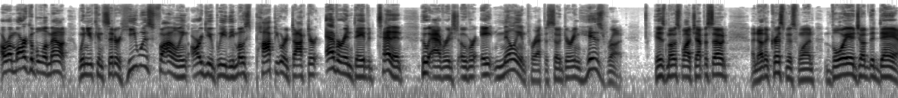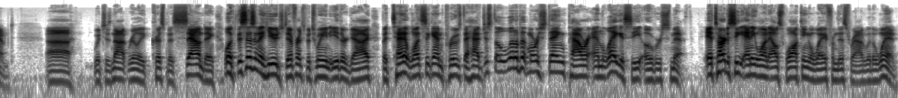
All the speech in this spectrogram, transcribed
a remarkable amount when you consider he was following arguably the most popular Doctor ever in David Tennant, who averaged over 8 million per episode during his run. His most watched episode, another Christmas one, Voyage of the Damned. Uh, which is not really Christmas sounding. Look, this isn't a huge difference between either guy, but Tennant once again proves to have just a little bit more staying power and legacy over Smith. It's hard to see anyone else walking away from this round with a win.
